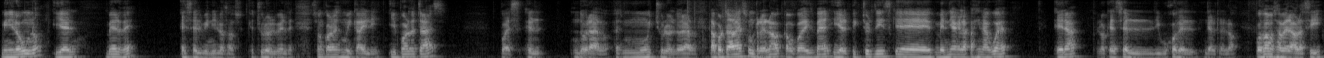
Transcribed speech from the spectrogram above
vinilo 1 y el verde es el vinilo 2. Qué chulo el verde. Son colores muy Kylie. Y por detrás, pues el dorado. Es muy chulo el dorado. La portada es un reloj, como podéis ver, y el picture disc que vendían en la página web era lo que es el dibujo del, reloj. Pues vamos a ver ahora sí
